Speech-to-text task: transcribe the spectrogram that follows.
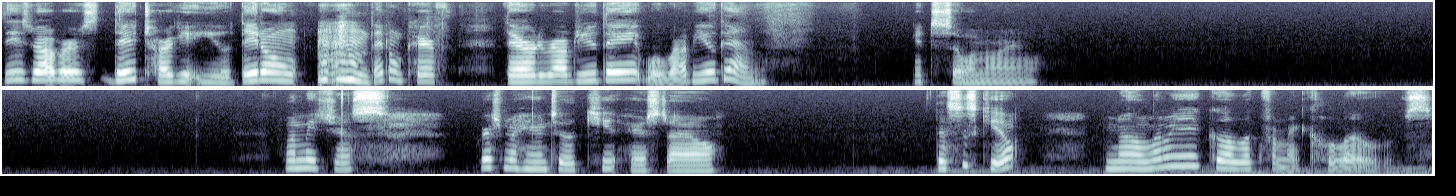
These robbers, they target you. They don't they don't care if they already robbed you, they will rob you again. It's so annoying. Let me just brush my hair into a cute hairstyle. This is cute. Now let me go look for my clothes.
